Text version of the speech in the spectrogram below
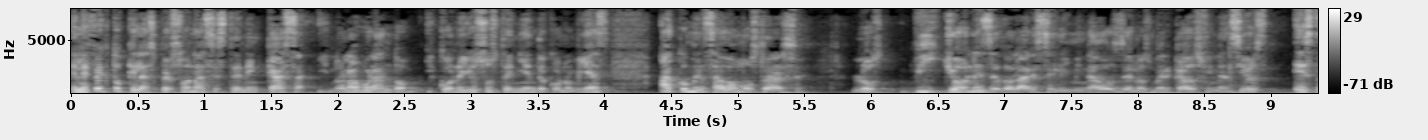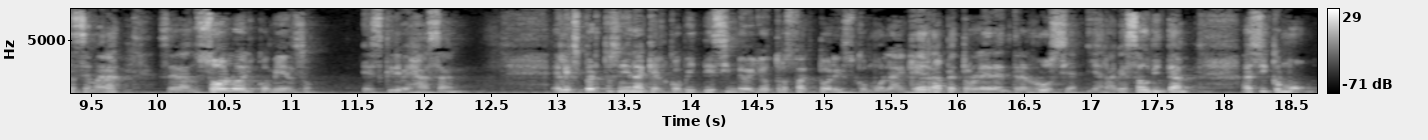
El efecto que las personas estén en casa y no laborando y con ello sosteniendo economías ha comenzado a mostrarse. Los billones de dólares eliminados de los mercados financieros esta semana serán solo el comienzo, escribe Hassan. El experto señala que el COVID-19 y otros factores como la guerra petrolera entre Rusia y Arabia Saudita, así como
